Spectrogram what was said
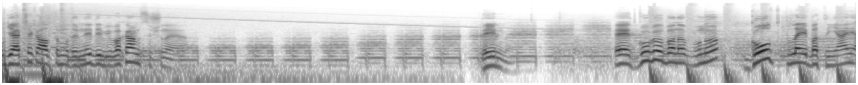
Bu gerçek altın mıdır nedir bir bakar mısın şuna ya? Değil mi? Evet Google bana bunu gold play button yani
